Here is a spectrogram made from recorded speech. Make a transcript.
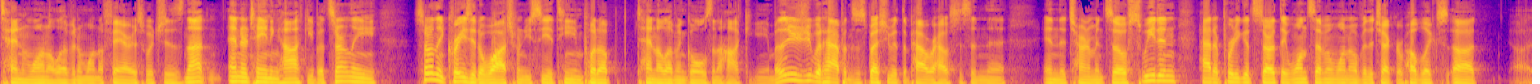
10-1, 11-1 affairs, which is not entertaining hockey, but certainly certainly crazy to watch when you see a team put up 10, 11 goals in a hockey game. But that's usually what happens, especially with the powerhouses in the in the tournament. So Sweden had a pretty good start. They won 7-1 over the Czech Republic. Uh, uh,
